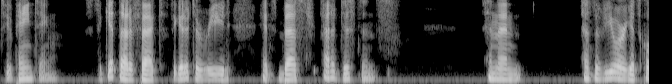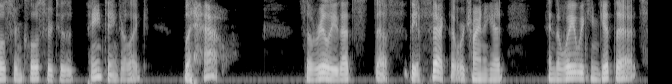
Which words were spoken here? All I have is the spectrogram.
to painting. To get that effect, to get it to read its best at a distance. And then as the viewer gets closer and closer to the painting, they're like, but how? So really, that's the the effect that we're trying to get, and the way we can get that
